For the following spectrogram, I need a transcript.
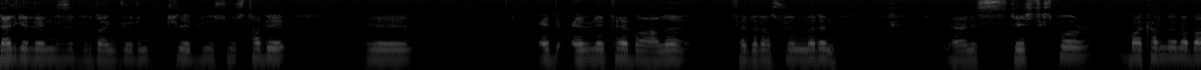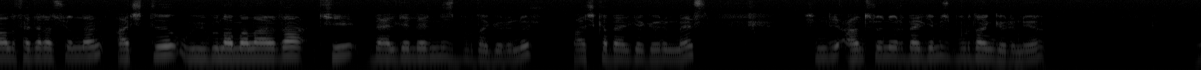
belgelerinizi buradan görüntüleyebiliyorsunuz. Tabi e, devlete bağlı federasyonların yani Gençlik Spor Bakanlığı'na bağlı federasyonların açtığı uygulamalardaki belgeleriniz burada görünür. Başka belge görünmez. Şimdi antrenör belgemiz buradan görünüyor. Ee,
